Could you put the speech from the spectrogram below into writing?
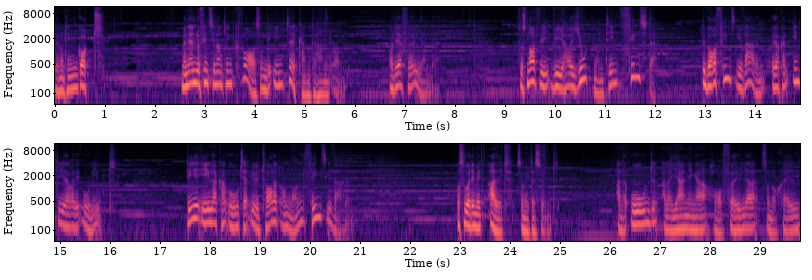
gör någonting gott. Men ändå finns det någonting kvar som vi inte kan ta hand om. Och det är följande. Så snart vi, vi har gjort någonting finns det. Det bara finns i världen och jag kan inte göra det ogjort. Det elaka ord jag uttalat om någon finns i världen. Och så är det med allt som heter synd. Alla ord, alla gärningar har följder som jag själv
